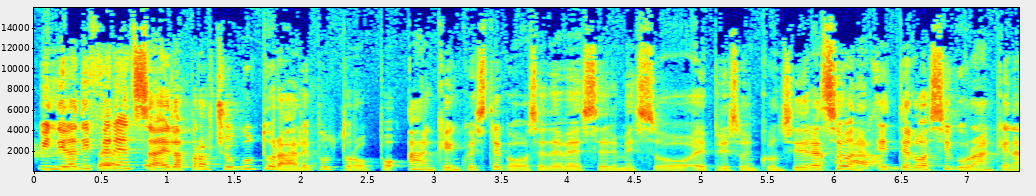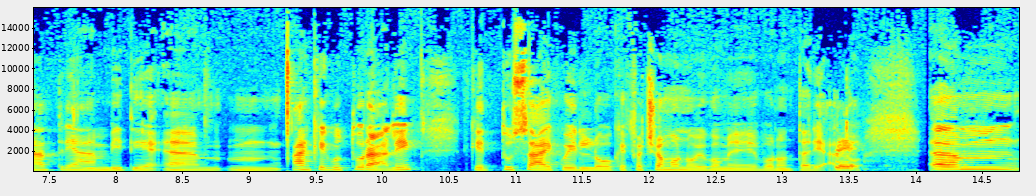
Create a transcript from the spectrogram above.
Quindi la differenza Beh, è l'approccio culturale, purtroppo anche in queste cose deve essere messo e preso in considerazione ah, sì. e te lo assicuro anche in altri ambiti, ehm, anche culturali, che tu sai quello che facciamo noi come volontariato. Sì. Um,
